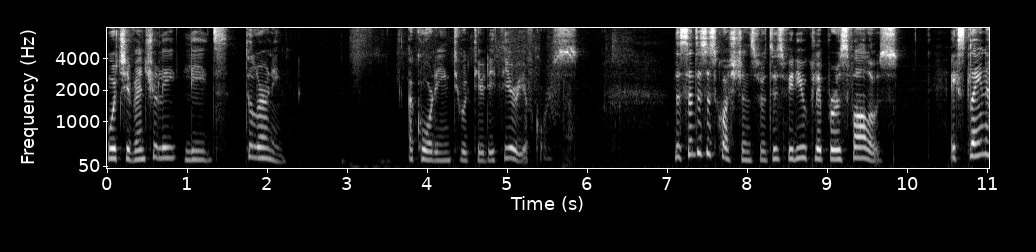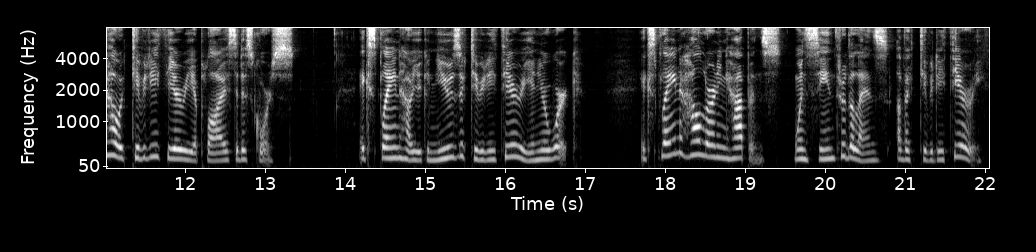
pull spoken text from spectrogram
which eventually leads to learning. According to activity theory, of course. The synthesis questions for this video clip are as follows. Explain how activity theory applies to this course. Explain how you can use activity theory in your work. Explain how learning happens when seen through the lens of activity theory.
